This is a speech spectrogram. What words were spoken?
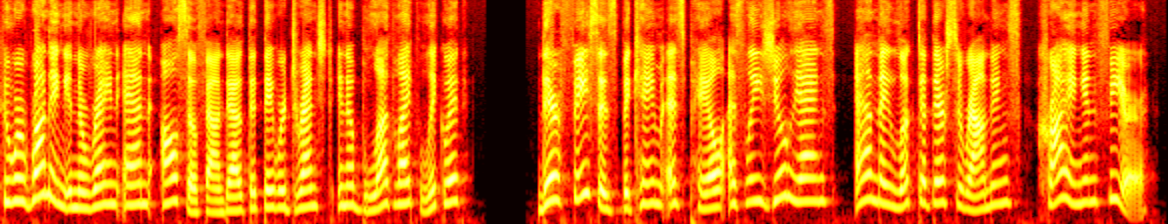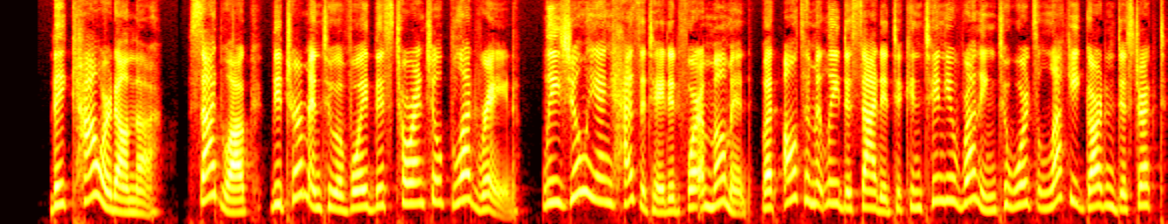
who were running in the rain and also found out that they were drenched in a blood-like liquid. Their faces became as pale as Li Zhuliang's and they looked at their surroundings, crying in fear. They cowered on the sidewalk, determined to avoid this torrential blood raid. Li Zhuliang hesitated for a moment, but ultimately decided to continue running towards Lucky Garden District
